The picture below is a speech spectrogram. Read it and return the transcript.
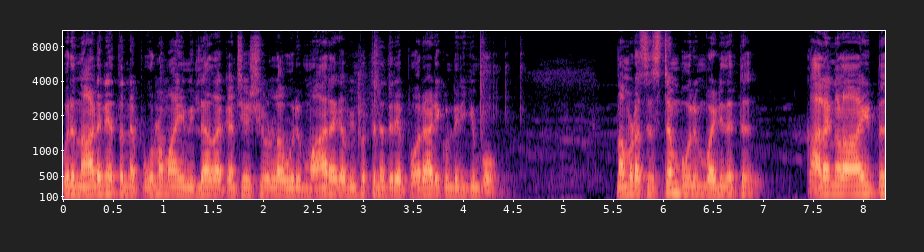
ഒരു നാടിനെ തന്നെ പൂർണമായും ഇല്ലാതാക്കാൻ ശേഷിയുള്ള ഒരു മാരക വിപത്തിനെതിരെ പോരാടിക്കൊണ്ടിരിക്കുമ്പോൾ നമ്മുടെ സിസ്റ്റം പോലും വഴിതെറ്റ് കാലങ്ങളായിട്ട്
